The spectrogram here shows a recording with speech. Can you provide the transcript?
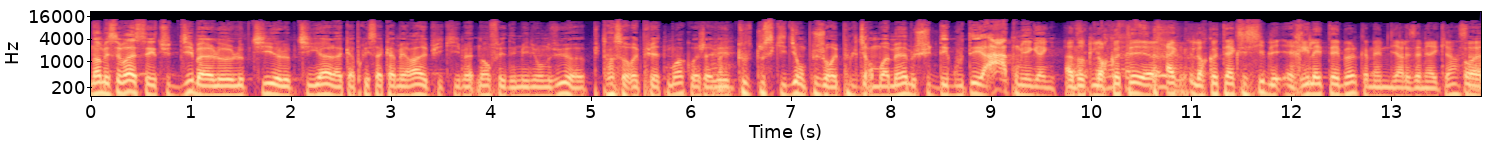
Non, mais c'est vrai, c'est tu te dis, bah le, le petit, le petit gars là qui a pris sa caméra et puis qui maintenant fait des millions de vues. euh, putain, ça aurait pu être moi, quoi. J'avais tout, tout ce qu'il dit. En plus, j'aurais pu le dire moi-même. Je suis dégoûté. Ah, combien il gagne? Ah donc leur En côté fait, euh, leur côté accessible et relatable comme aiment dire les Américains, ça, Ouais.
